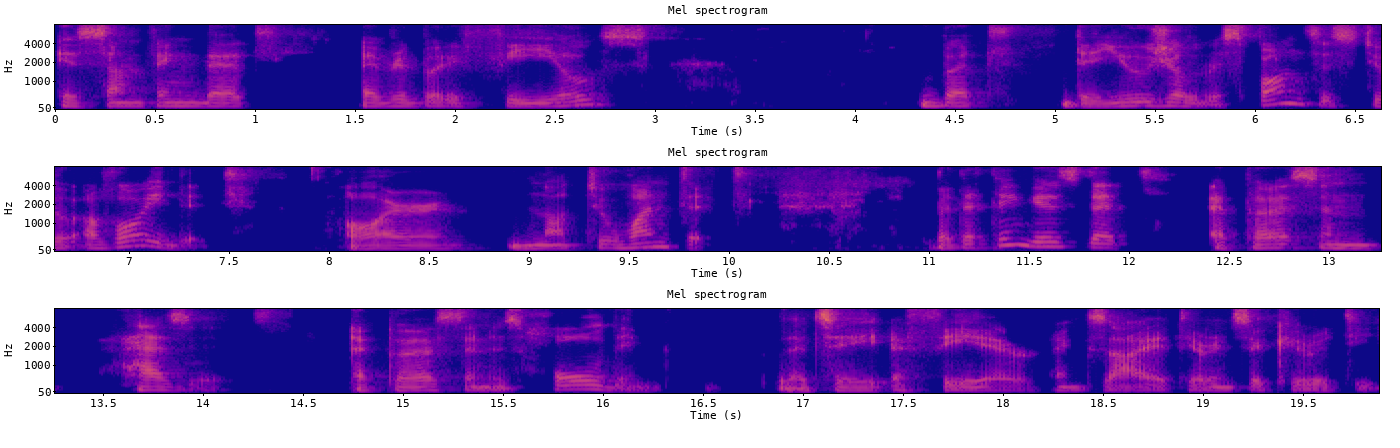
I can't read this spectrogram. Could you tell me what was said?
is something that everybody feels, but the usual response is to avoid it or not to want it. But the thing is that a person has it, a person is holding, let's say, a fear, anxiety, or insecurity.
